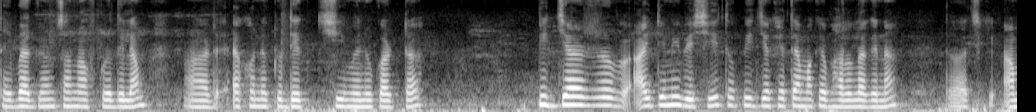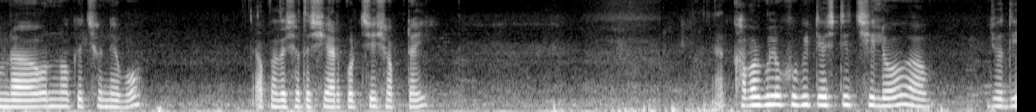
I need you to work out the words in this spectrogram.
তাই ব্যাকগ্রাউন্ড সাউন্ড অফ করে দিলাম। আর এখন একটু দেখছি মেনু কার্ডটা পিৎজার আইটেমই বেশি, তো পিৎজা খেতে আমাকে ভালো লাগে না। তো আজকে আমরা অন্য কিছু নেব। আপনাদের সাথে শেয়ার করছি সবটাই। খাবারগুলো খুবই টেস্টি ছিল। যদি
